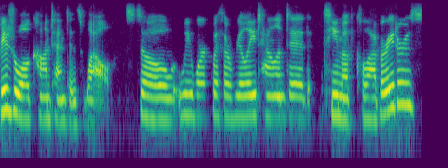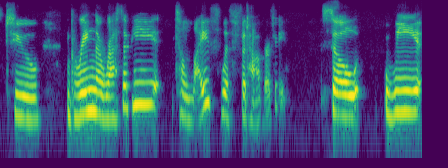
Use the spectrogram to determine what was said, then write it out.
visual content as well so we work with a really talented team of collaborators to bring the recipe to life with photography. So we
